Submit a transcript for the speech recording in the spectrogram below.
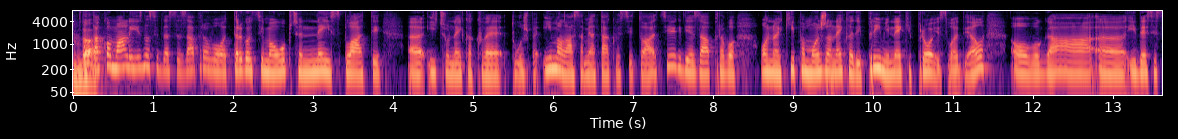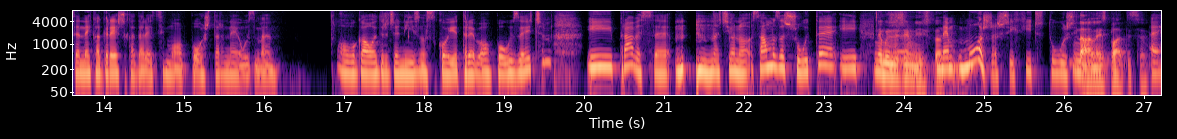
Da. a tako mali iznosi da se zapravo trgovcima uopće ne isplati e, ići u nekakve tužbe. Imala sam ja takve situacije gdje zapravo ono ekipa možda nekad i primi neki proizvod, jel, ovoga, e, i desi se neka greška da recimo poštar ne uzme ovoga određeni iznos koji je trebao po uzećem i prave se, znači ono, samo zašute i Ne možeš im ništa. ne možeš ih ići tužiti. Da, ne isplati se. E,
